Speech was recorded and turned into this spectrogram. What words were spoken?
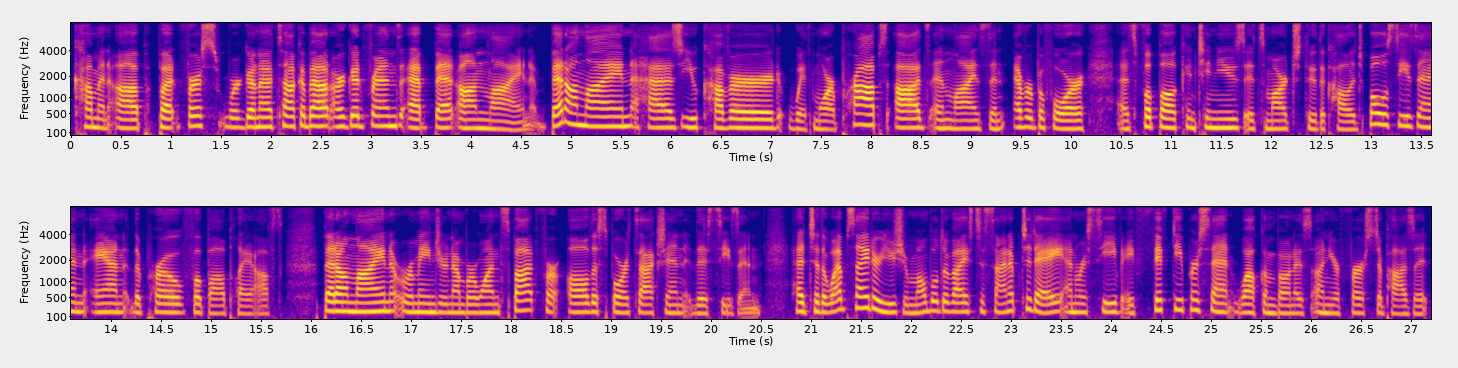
coming up, but first we're going to talk about our good friends at Bet Online. Bet Online has you covered with more props, odds, and lines than ever before as football continues its march through the college bowl season and the pro football playoffs. Bet Online remains your number one spot for all the sports action this season. Head to the website or use your mobile device to sign up today and receive a 50% welcome bonus on your first deposit.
